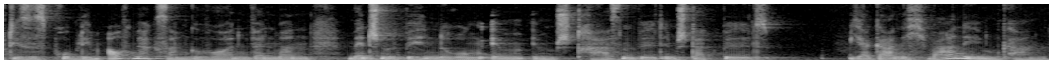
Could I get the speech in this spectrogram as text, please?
Auf dieses Problem aufmerksam geworden, wenn man Menschen mit Behinderung im, im Straßenbild, im Stadtbild ja gar nicht wahrnehmen kann?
